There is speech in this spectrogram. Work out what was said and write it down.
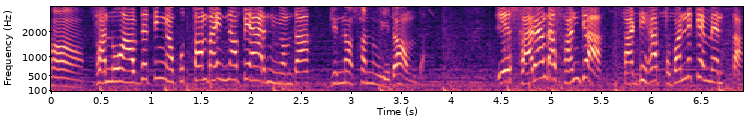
ਹਾਂ ਸਾਨੂੰ ਆਪਦੇ ਧੀਆਂ ਪੁੱਤਾਂ ਦਾ ਇੰਨਾ ਪਿਆਰ ਨਹੀਂ ਆਉਂਦਾ ਜਿੰਨਾ ਸਾਨੂੰ ਇਹਦਾ ਆਉਂਦਾ। ਇਹ ਸਾਰਿਆਂ ਦਾ ਸਾਂਝਾ ਸਾਡੇ ਹੱਥ ਬੰਨ ਕੇ ਮਿਹਨਤਾਂ।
